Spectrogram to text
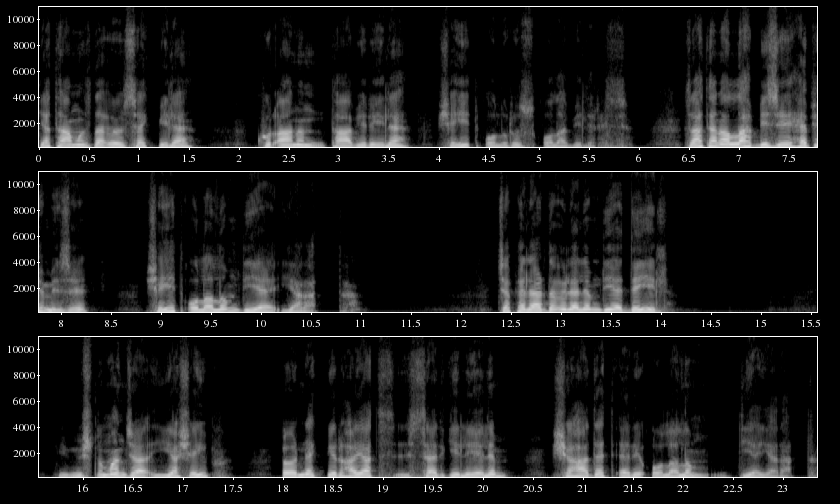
yatağımızda ölsek bile, Kur'an'ın tabiriyle şehit oluruz, olabiliriz. Zaten Allah bizi, hepimizi şehit olalım diye yarattı. Cephelerde ölelim diye değil, Müslümanca yaşayıp örnek bir hayat sergileyelim, şehadet eri olalım diye yarattı.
